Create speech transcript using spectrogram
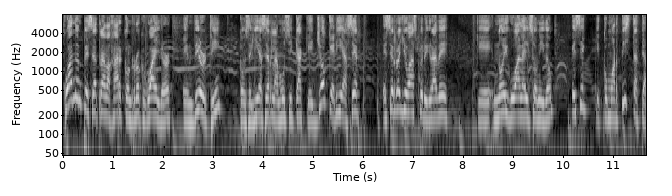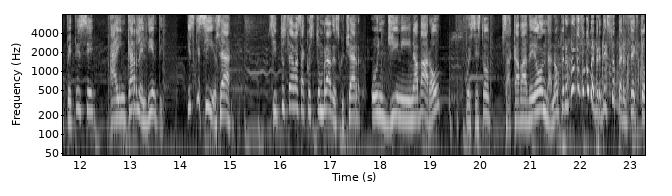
Cuando empecé a trabajar con Rock Wilder en Dirty, conseguí hacer la música que yo quería hacer. Ese rollo áspero y grave que no iguala el sonido, ese que como artista te apetece a hincarle el diente. Y es que sí, o sea, si tú estabas acostumbrado a escuchar un Genie in a Battle, pues esto sacaba de onda, ¿no? Pero creo que fue como el pretexto perfecto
